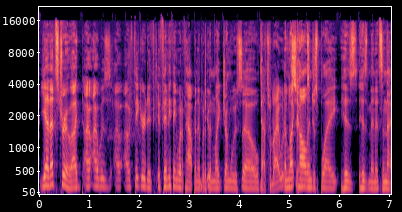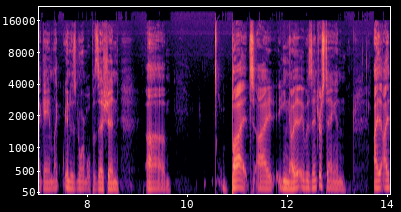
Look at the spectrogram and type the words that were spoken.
Yeah, that's true. I I, I was I, I figured if, if anything would have happened, it would have been like Jung Woo So. That's what I would and let assumed. Colin just play his his minutes in that game, like in his normal position. Um, but I, you know, it, it was interesting, and I, I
